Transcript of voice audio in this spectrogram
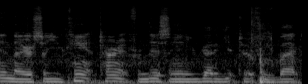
in there, so you can't turn it from this end. You've got to get to it from the back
